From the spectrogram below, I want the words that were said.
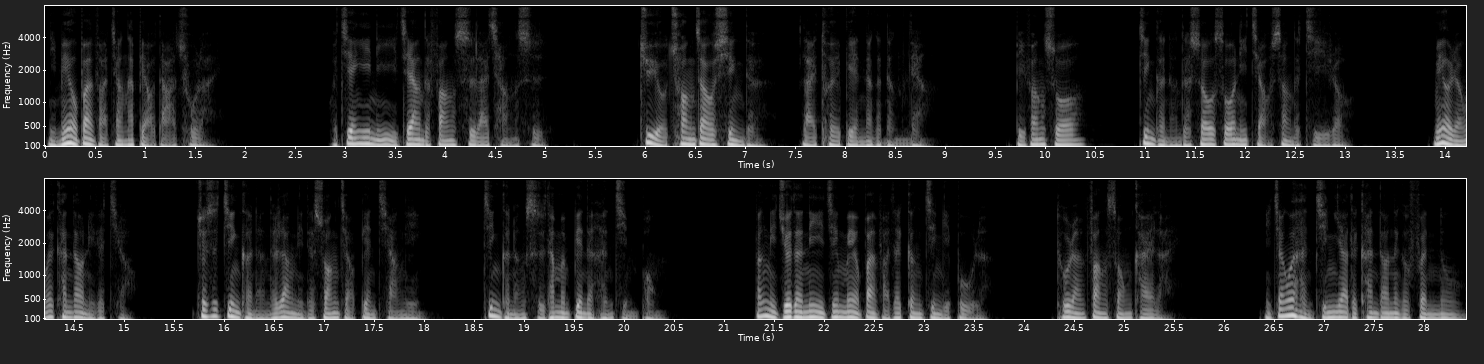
你没有办法将它表达出来。我建议你以这样的方式来尝试，具有创造性的来蜕变那个能量。比方说。尽可能的收缩你脚上的肌肉，没有人会看到你的脚，就是尽可能的让你的双脚变僵硬，尽可能使它们变得很紧绷。当你觉得你已经没有办法再更进一步了，突然放松开来，你将会很惊讶的看到那个愤怒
